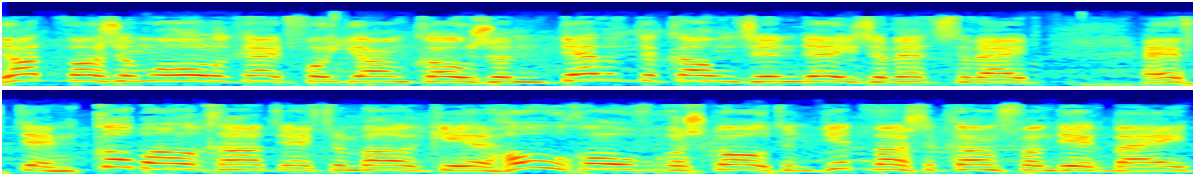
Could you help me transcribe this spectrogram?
Dat was een mogelijkheid voor Janko. Zijn derde kans in deze wedstrijd. Hij heeft een kopbal gehad. Heeft een bal een keer hoog overgeschoten. Dit was de kans van dichtbij.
